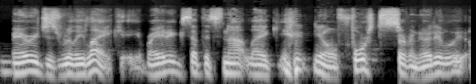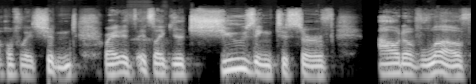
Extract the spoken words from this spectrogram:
marriage is really like, right? Except it's not like you know forced servanthood. It, hopefully, it shouldn't, right? It's it's like you're choosing to serve out of love.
